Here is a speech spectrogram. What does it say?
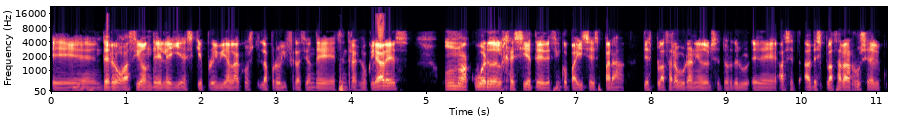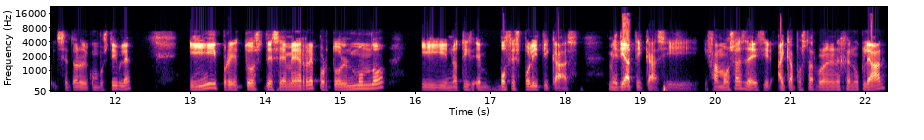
eh, derogación de leyes que prohibían la, proliferación de centrales nucleares, un acuerdo del G7 de cinco países para desplazar a uranio del sector del, eh, a desplazar a Rusia del sector del combustible y proyectos de SMR por todo el mundo y eh, voces políticas, mediáticas y, famosas de decir hay que apostar por la energía nuclear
